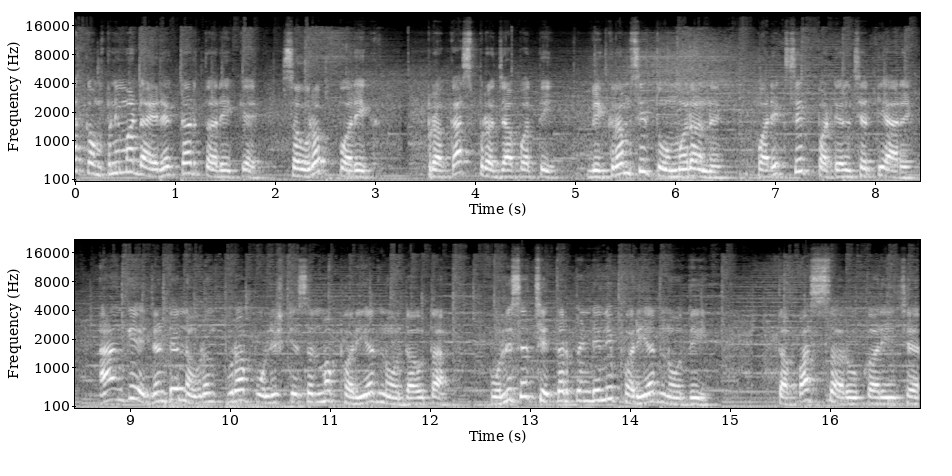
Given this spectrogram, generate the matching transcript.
આ કંપનીમાં ડાયરેક્ટર તરીકે સૌરભ પરીખ, પ્રકાશ પ્રજાપતિ, વિક્રમસિંહ તોમર અને પરીક્ષિત પટેલ છે. ત્યારે આ અંગે એજન્ટે નવરંગપુરા પોલીસ સ્ટેશનમાં ફરિયાદ નોંધાવતા પોલીસે છેતરપિંડીની ફરિયાદ નોંધી તપાસ શરૂ કરી છે.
